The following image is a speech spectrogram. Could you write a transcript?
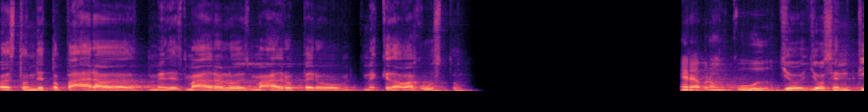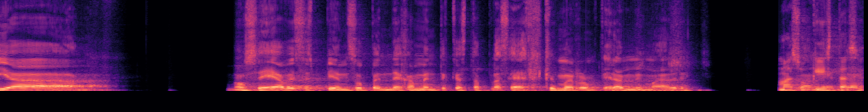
Hasta donde topara, me desmadra, lo desmadro, pero me quedaba a gusto. Era broncudo. Yo, yo sentía, no sé, a veces pienso pendejamente que hasta placer que me rompieran mi madre. Masoquista, sí.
